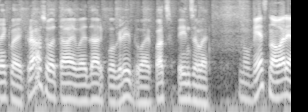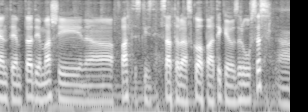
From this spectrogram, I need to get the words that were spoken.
meklē krāsotāju vai dari, ko gribi, vai pats pinzelē. Nu, viens no variantiem, tad, ja mašīna faktiski saturās kopā tikai uz rūsas, Jā.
